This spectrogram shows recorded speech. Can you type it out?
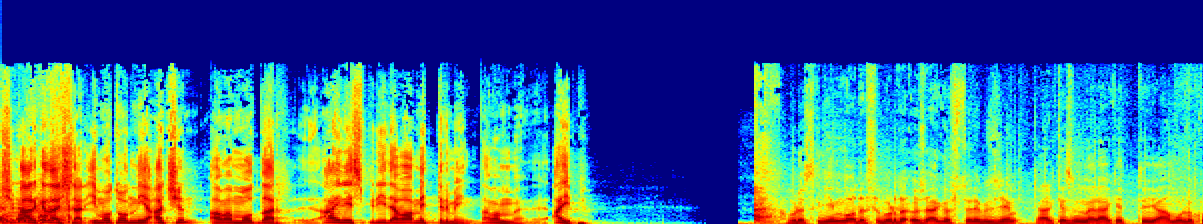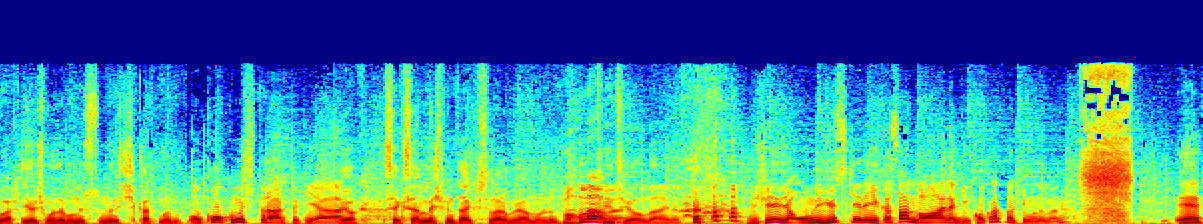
şimdi arkadaşlar emotonluyu açın ama modlar aynı espriyi devam ettirmeyin. Tamam mı? Ayıp. Burası giyinme odası. Burada özel gösterebileceğim herkesin merak ettiği yağmurluk var. Yarışmada bunu üstümden hiç çıkartmadım. O kokmuştur artık ya. Yok. 85 bin takipçisi var bu yağmurluğun. Vallahi mı? TT oldu aynen. Bir şey diyeceğim onu 100 kere yıkasan da hala koklat bakayım onu bana. Ef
